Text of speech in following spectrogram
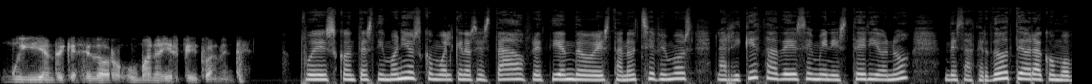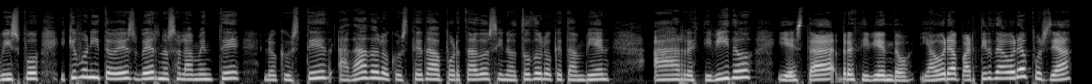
muy enriquecedor humana y espiritualmente. Pues con testimonios como el que nos está ofreciendo esta noche vemos la riqueza de ese ministerio, ¿no? De sacerdote, ahora como obispo, y qué bonito es ver no solamente lo que usted ha dado, lo que usted ha aportado, sino todo lo que también ha recibido y está recibiendo. Y ahora, a partir de ahora, pues ya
